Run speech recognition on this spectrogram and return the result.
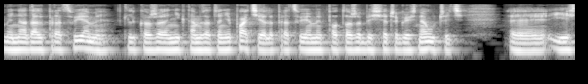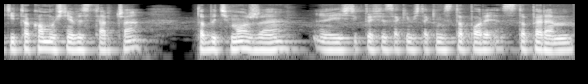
my nadal pracujemy, tylko że nikt nam za to nie płaci, ale pracujemy po to, żeby się czegoś nauczyć. Y, jeśli to komuś nie wystarcza, to być może, y, jeśli ktoś jest jakimś takim stopory, stoperem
